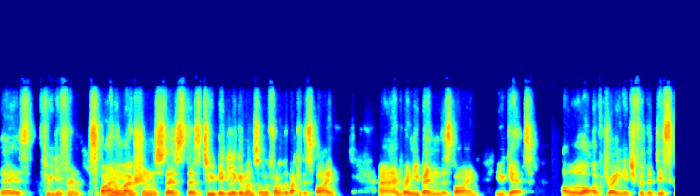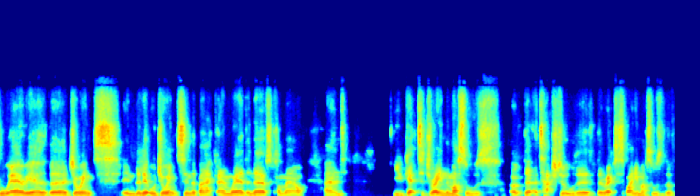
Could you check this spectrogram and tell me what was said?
there's three different spinal motions. There's there's two big ligaments on the front of the back of the spine, and when you bend the spine, you get a lot of drainage for the discal area, the joints in the little joints in the back, and where the nerves come out, and you get to drain the muscles that attach to all the the rectus spinae muscles of the,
